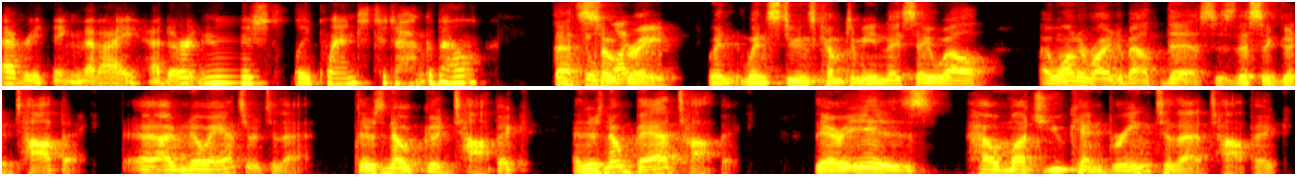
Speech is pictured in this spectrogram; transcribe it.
everything that I had initially planned to talk about. That's so, so great when when students come to me and they say, "Well, I want to write about this. Is this a good topic?" I have no answer to that. There's no good topic and there's no bad topic. There is how much you can bring to that topic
